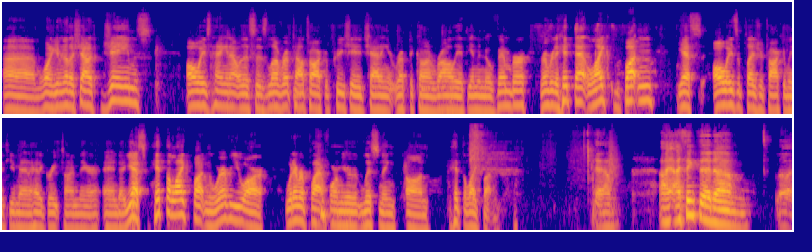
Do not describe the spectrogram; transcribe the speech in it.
Um, want to give another shout out to James, always hanging out with us. Says love reptile talk. Appreciated chatting at Repticon Raleigh at the end of November. Remember to hit that like button. Yes, always a pleasure talking with you, man. I had a great time there. And uh, yes, hit the like button wherever you are, whatever platform you're listening on. Hit the like button. Yeah, I, I think that um, uh,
